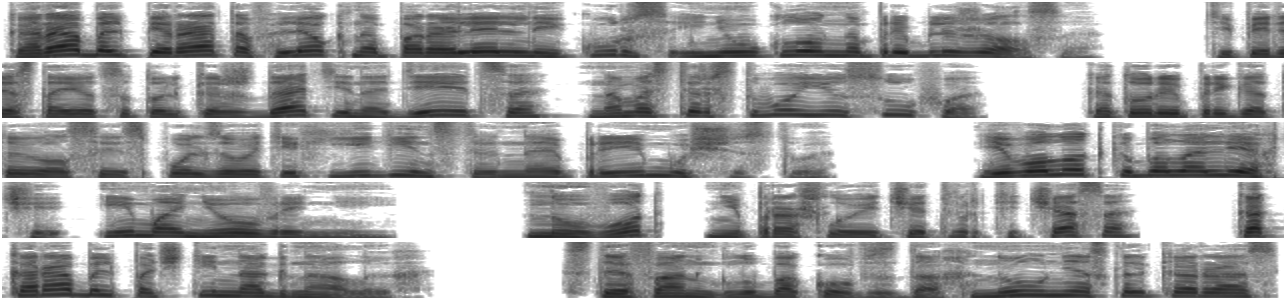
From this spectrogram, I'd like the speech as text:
Корабль пиратов лег на параллельный курс и неуклонно приближался. Теперь остается только ждать и надеяться на мастерство Юсуфа, который приготовился использовать их единственное преимущество. Его лодка была легче и маневренней. Ну вот, не прошло и четверти часа, как корабль почти нагнал их. Стефан глубоко вздохнул несколько раз,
